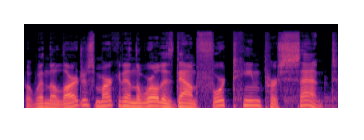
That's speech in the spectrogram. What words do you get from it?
but when the largest market in the world is down 14%,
